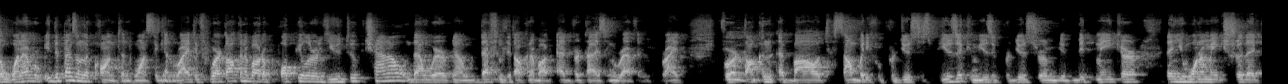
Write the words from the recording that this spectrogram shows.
so whenever it depends on the content once again right? If we're talking about a popular youtube channel then we're you know, definitely talking about advertising revenue right? If we're mm-hmm. talking about somebody who produces music a music producer a beat maker then you want to make sure that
